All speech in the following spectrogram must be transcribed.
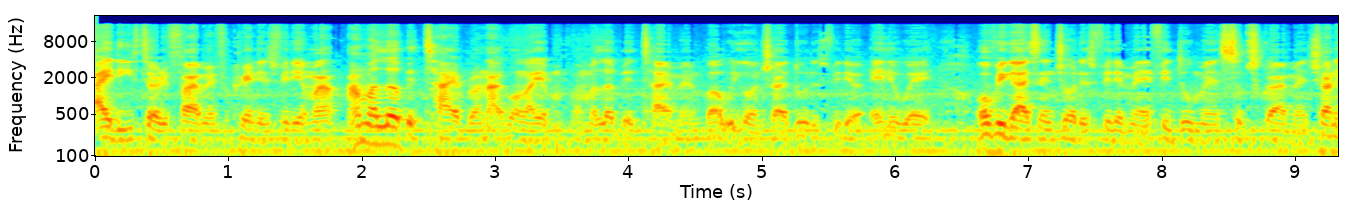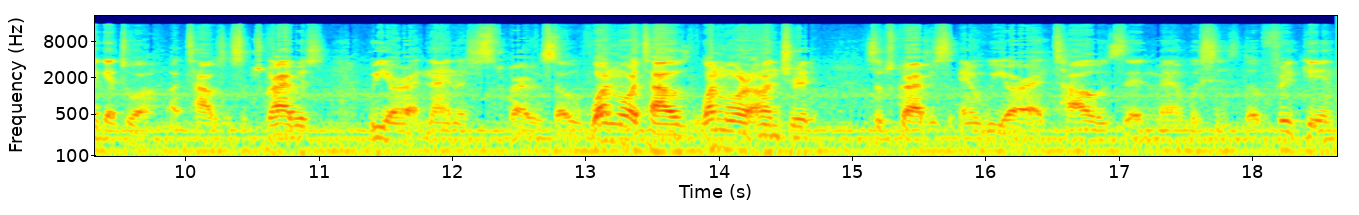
ID 35, man, for creating this video, man. I'm a little bit tired, bro. Not gonna lie, I'm a little bit tired, man. But we're gonna try to do this video anyway. Hope you guys enjoy this video, man. If you do, man, subscribe, man. Trying to get to a, a thousand subscribers. We are at 900 subscribers, so one more thousand, one more hundred subscribers, and we are at thousand, man, which is the freaking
